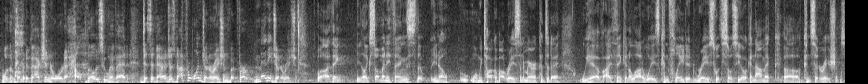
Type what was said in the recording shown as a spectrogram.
with affirmative action in order to help those who have had disadvantages, not for one generation, but for many generations? Well, I think, you know, like so many things that, you know, when we talk about race in America today, we have, I think, in a lot of ways, conflated race with socioeconomic uh, considerations.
